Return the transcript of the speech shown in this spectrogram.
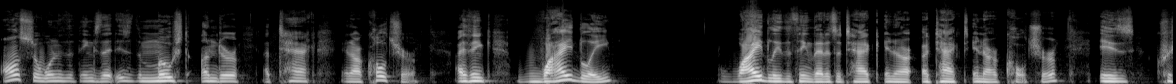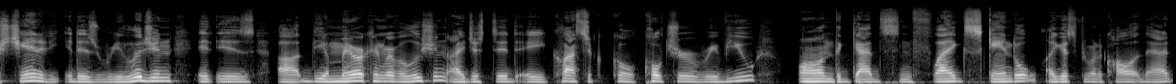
also one of the things that is the most under attack in our culture. I think widely, widely the thing that is attacked in our attacked in our culture is Christianity, it is religion, it is uh, the American Revolution. I just did a classical culture review on the Gadsden flag scandal, I guess if you want to call it that.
